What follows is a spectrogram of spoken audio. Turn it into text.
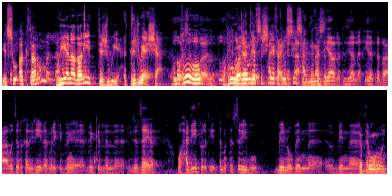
يسوء أكثر وهي نظرية تجويع تجويع الشعب. المفروض المفروض نفس الشيء اللي يفعله في- السيسي حتى في بالمناسبة. الزياره في الزيارة الأخيرة تبع وزير الخارجية الأمريكي بلين- بلينكن للجزائر وحديثه التي تم تسريبه بينه وبين بين تبون.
